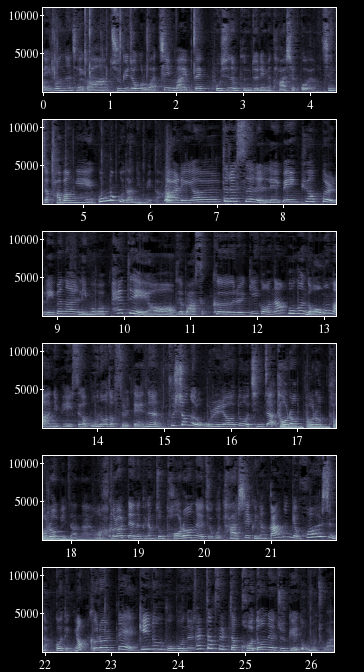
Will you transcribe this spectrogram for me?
이거는 제가 주기적으로 what's in my bag 보시는 분들이면 다 아실 거예요. 진짜 가방에 꼭 넣고 다닙니다. 아리얼 스트레스 릴리빙 퓨어플 리베나 리무버 패드예요. 이제 마스크를 끼거나 혹은 너무 많이 베이스가 무너졌을 때는 쿠션을 올려도 진짜 더럽 더럽 더럽이잖아요. 그럴 때는 그냥 좀 덜어내주고 다시 그냥 까는 게 훨씬 낫거든요. 그럴 때 끼는 부분을 살짝살짝 걷어내주기에 너무 좋아요.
